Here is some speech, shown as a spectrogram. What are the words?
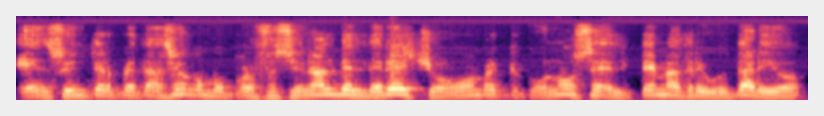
en su interpretación como profesional del derecho, un hombre que conoce el tema tributario,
